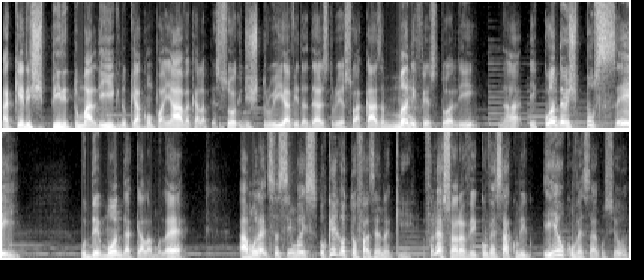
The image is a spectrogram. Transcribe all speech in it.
aquele espírito maligno que acompanhava aquela pessoa, que destruía a vida dela, destruía a sua casa, manifestou ali. Né? E quando eu expulsei o demônio daquela mulher, a mulher disse assim: Mas o que, é que eu estou fazendo aqui? Eu falei: A senhora veio conversar comigo. Eu conversar com o senhor?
